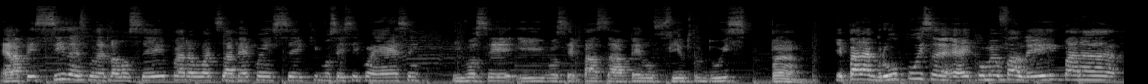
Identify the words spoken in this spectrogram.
ela precisa responder para você para o WhatsApp reconhecer que vocês se conhecem e você e você passar pelo filtro do spam. E para grupos é, é como eu falei para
